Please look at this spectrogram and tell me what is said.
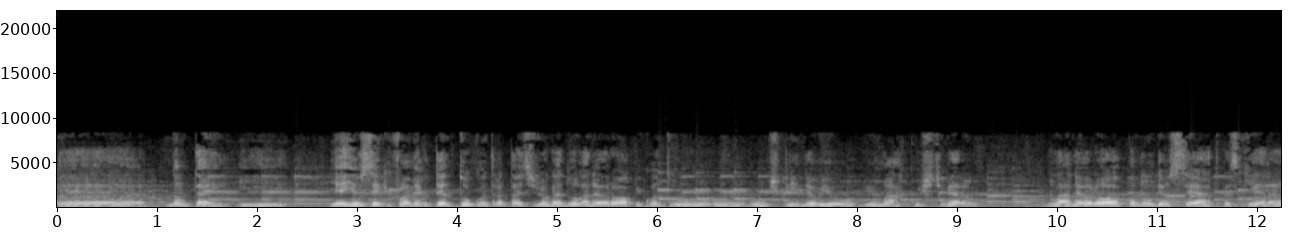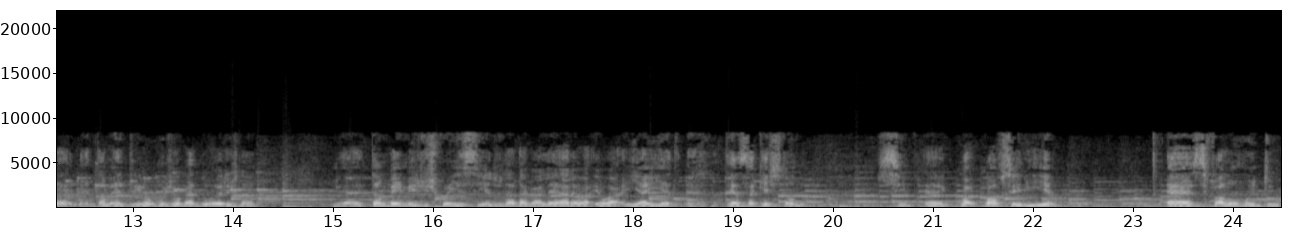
é, não tem. E, e aí eu sei que o Flamengo tentou contratar esse jogador lá na Europa, enquanto o, o, o Spindel e o, e o Marcos estiveram lá na Europa, não deu certo, parece que era estava entre alguns jogadores, né? É, também meio desconhecidos né, da galera, eu, eu, e aí é, tem essa questão do se, é, qual, qual, seria. É, se falou muito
